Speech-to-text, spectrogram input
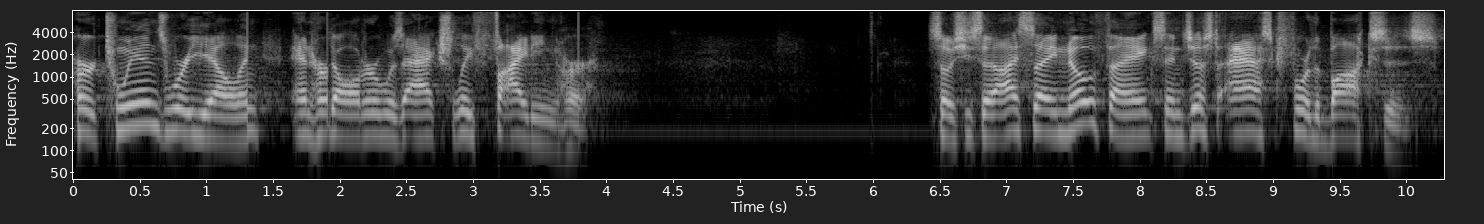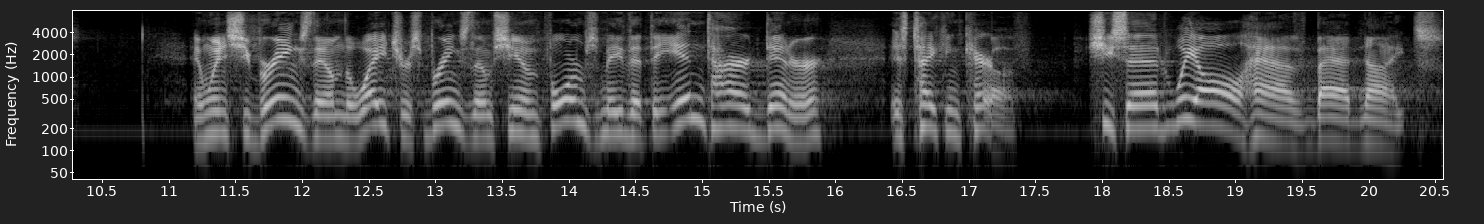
her twins were yelling and her daughter was actually fighting her. So she said, I say no thanks and just ask for the boxes. And when she brings them, the waitress brings them, she informs me that the entire dinner is taken care of. She said, We all have bad nights.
